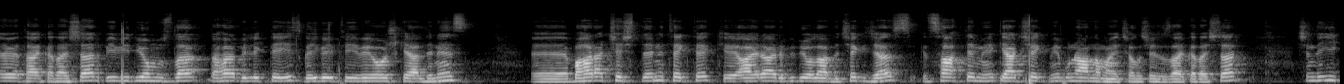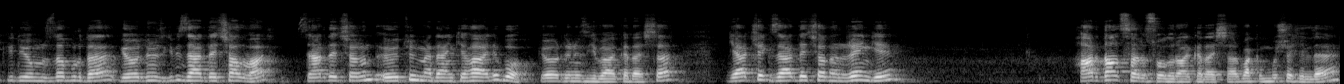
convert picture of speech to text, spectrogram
Evet arkadaşlar bir videomuzla daha birlikteyiz. Gıygıy TV'ye hoş geldiniz. Ee, baharat çeşitlerini tek tek e, ayrı ayrı videolarda çekeceğiz. Sahte mi, gerçek mi bunu anlamaya çalışacağız arkadaşlar. Şimdi ilk videomuzda burada gördüğünüz gibi zerdeçal var. Zerdeçalın öğütülmedenki hali bu. Gördüğünüz gibi arkadaşlar. Gerçek zerdeçalın rengi hardal sarısı olur arkadaşlar. Bakın bu şekilde.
